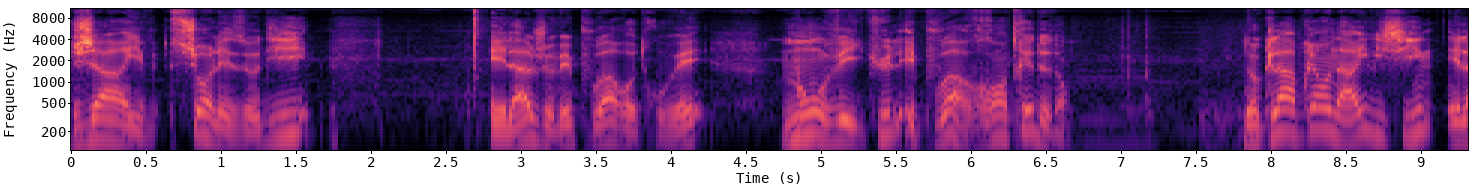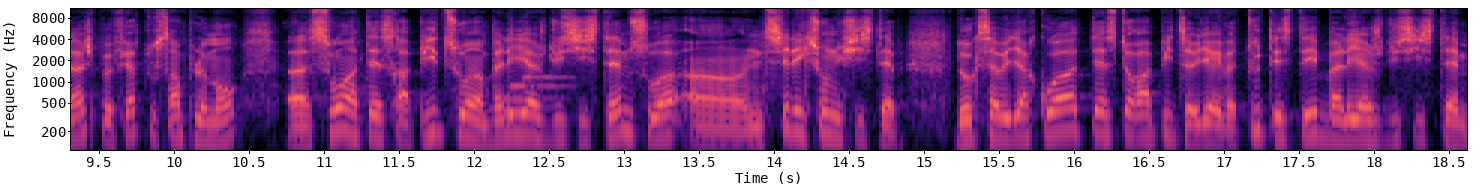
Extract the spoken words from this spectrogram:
J'arrive sur les Audi, et là je vais pouvoir retrouver mon véhicule et pouvoir rentrer dedans. Donc là après on arrive ici et là je peux faire tout simplement euh, soit un test rapide, soit un balayage du système, soit une sélection du système. Donc ça veut dire quoi? Test rapide, ça veut dire il va tout tester, balayage du système,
